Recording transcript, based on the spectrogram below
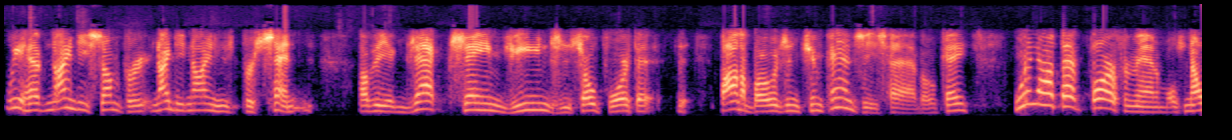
we have 90 some per, 99% of the exact same genes and so forth that bonobos and chimpanzees have, okay? We're not that far from animals. Now,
